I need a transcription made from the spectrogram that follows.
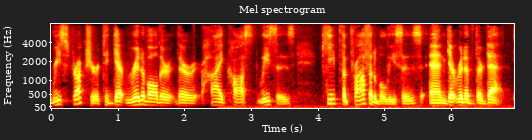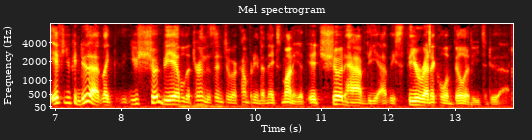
restructure to get rid of all their, their high cost leases, keep the profitable leases, and get rid of their debt. If you can do that, like you should be able to turn this into a company that makes money. It, it should have the at least theoretical ability to do that.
